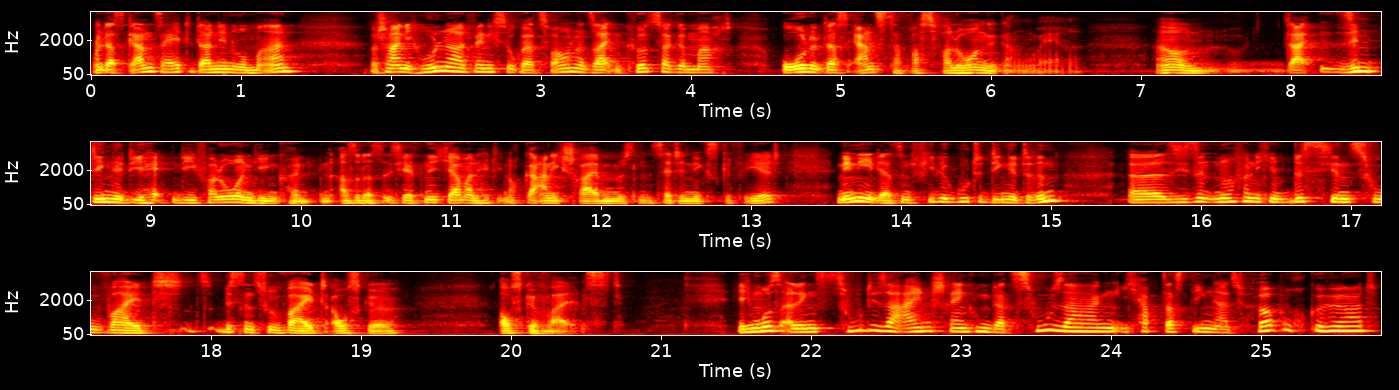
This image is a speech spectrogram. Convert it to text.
Und das Ganze hätte dann den Roman wahrscheinlich 100, wenn nicht sogar 200 Seiten kürzer gemacht, ohne dass ernsthaft was verloren gegangen wäre. Ja, da sind Dinge, die hätten, die verloren gehen könnten. Also das ist jetzt nicht, ja, man hätte ihn noch gar nicht schreiben müssen, es hätte nichts gefehlt. Nee, nee, da sind viele gute Dinge drin. Äh, sie sind nur, finde ich, ein bisschen zu weit, ein bisschen zu weit ausge, ausgewalzt. Ich muss allerdings zu dieser Einschränkung dazu sagen, ich habe das Ding als Hörbuch gehört.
